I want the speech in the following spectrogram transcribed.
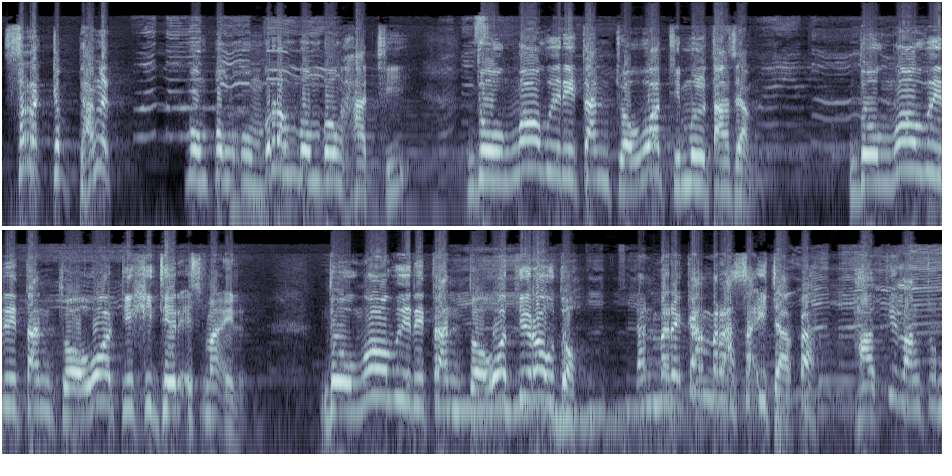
seregep banget, mumpung umroh, mumpung haji, dongo wiritan Jawa di multazam. Dongo wiritan dawa di Khidir Ismail. Dongo wiritan dawa di Raudah. Dan mereka merasa ijabah. Hati langsung.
